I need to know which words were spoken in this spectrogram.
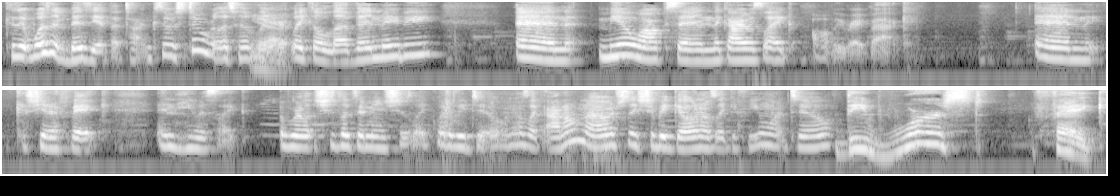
because it wasn't busy at that time because it was still relatively Yeah. like eleven maybe. And Mia walks in. The guy was like, "I'll be right back," and because she had a fake, and he was like, we're, she looked at me and she was like, "What do we do?" And I was like, "I don't know." And she's like, "Should we go?" And I was like, "If you want to." The worst fake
